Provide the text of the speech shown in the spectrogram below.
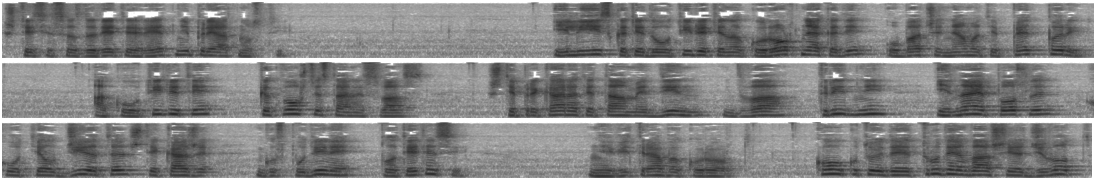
ще си създадете ред неприятности. Или искате да отидете на курорт някъде, обаче нямате пет пари. Ако отидете, какво ще стане с вас? Ще прекарате там един, два, три дни и най-после хотелджията ще каже Господине, платете си. Не ви трябва курорт. Колкото и да е труден вашият живот,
